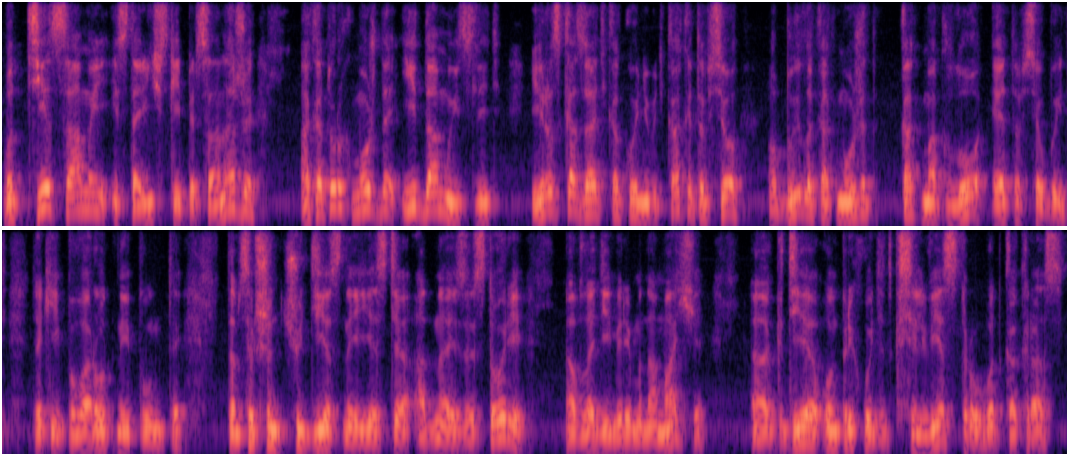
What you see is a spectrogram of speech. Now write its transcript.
вот те самые исторические персонажи, о которых можно и домыслить, и рассказать какой-нибудь, как это все было, как может как могло это все быть. Такие поворотные пункты. Там совершенно чудесная есть одна из историй о Владимире Мономахе, Э, где он приходит к Сильвестру, вот как раз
